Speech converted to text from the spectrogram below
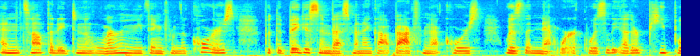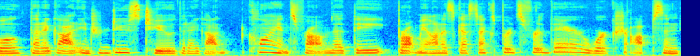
And it's not that I didn't learn anything from the course, but the biggest investment I got back from that course was the network, was the other people that I got introduced to, that I got clients from, that they brought me on as guest experts for their workshops. And,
